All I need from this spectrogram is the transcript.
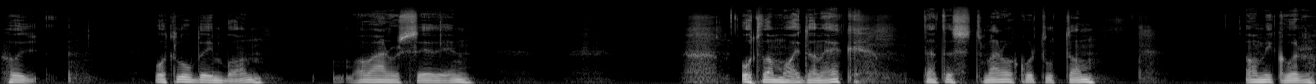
hogy ott Lublinban, a város szélén, ott van Majdanek, tehát ezt már akkor tudtam, amikor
